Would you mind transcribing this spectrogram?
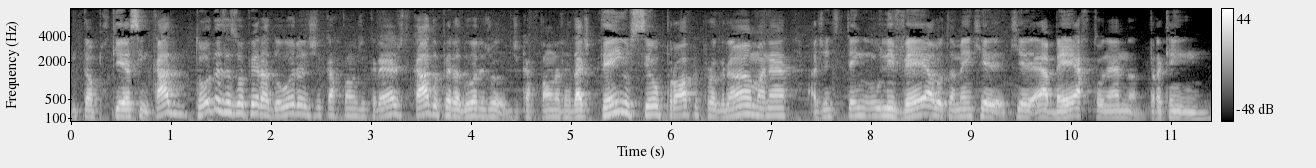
Então, porque assim, cada, todas as operadoras de cartão de crédito, cada operadora de, de cartão, na verdade, tem o seu próprio programa, né? A gente tem o Livelo também, que, que é aberto, né? para quem.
